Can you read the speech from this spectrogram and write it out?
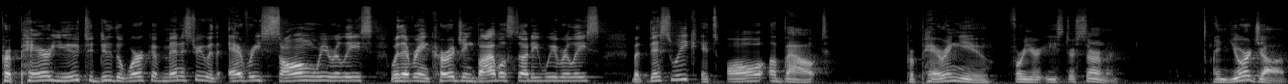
prepare you to do the work of ministry with every song we release, with every encouraging Bible study we release. But this week, it's all about preparing you for your Easter sermon. And your job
